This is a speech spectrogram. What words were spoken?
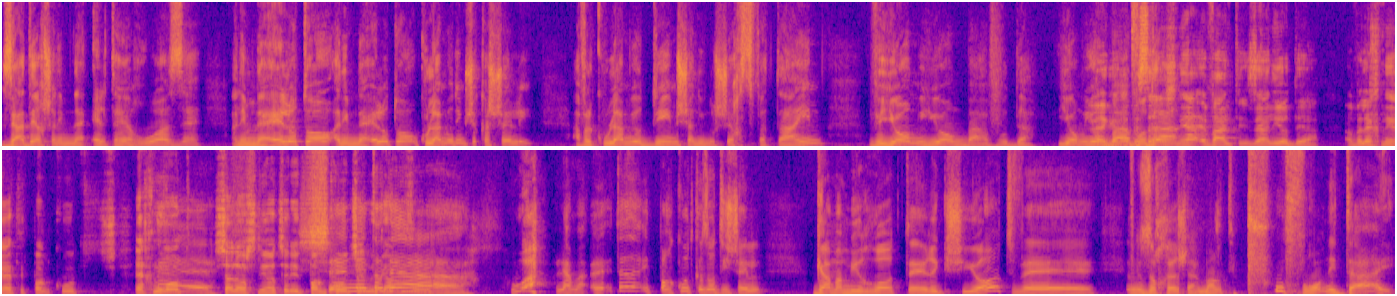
זה הדרך שאני מנהל את האירוע הזה. אני מנהל אותו, אני מנהל אותו, כולם יודעים שקשה לי, אבל כולם יודעים שאני נושך שפתיים, ויום-יום בעבודה. יום-יום רגע, בעבודה... בסדר, שנייה, הבנתי, זה אני יודע. אבל איך נראית התפרקות? איך נראות אה, שלוש שניות של התפרקות של, של אתה? יודע, וואו, למה, אה, אתה יודע, התפרקות כזאת של גם אמירות אה, רגשיות, ואני זוכר שאמרתי, פוף, רוני, די.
